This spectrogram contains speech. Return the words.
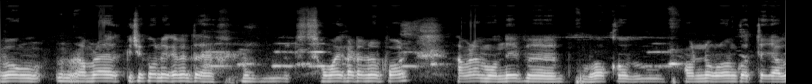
এবং আমরা কিছুক্ষণ এখানে সময় কাটানোর পর আমরা মন্দির ভোগ অন্ন গ্রহণ করতে যাব।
